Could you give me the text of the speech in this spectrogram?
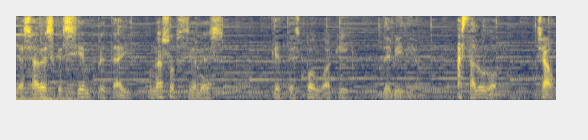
Ya sabes que siempre te hay unas opciones que te expongo aquí de vídeo. Hasta luego. Chao.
